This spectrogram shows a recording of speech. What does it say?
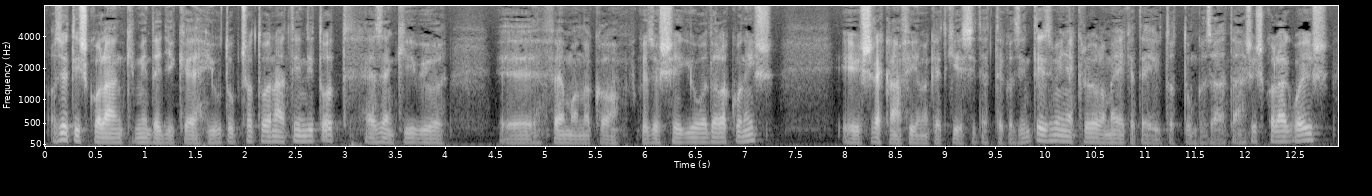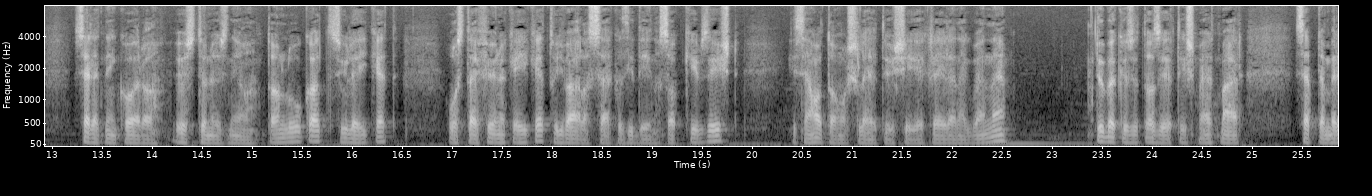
Az öt iskolánk mindegyike YouTube csatornát indított, ezen kívül fenn vannak a közösségi oldalakon is, és reklámfilmeket készítettek az intézményekről, amelyeket eljutottunk az általános iskolákba is. Szeretnénk arra ösztönözni a tanulókat, szüleiket, osztályfőnökeiket, hogy válasszák az idén a szakképzést, hiszen hatalmas lehetőségek rejlenek benne. Többek között azért is, mert már szeptember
